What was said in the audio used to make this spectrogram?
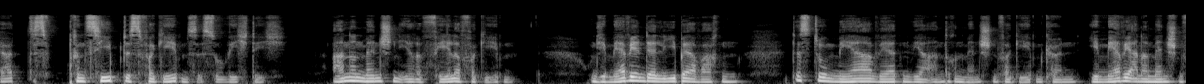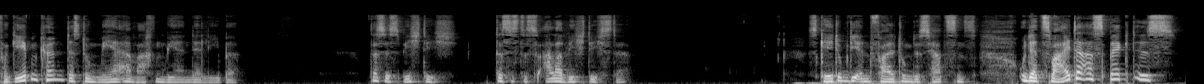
Ja, das Prinzip des Vergebens ist so wichtig. Anderen Menschen ihre Fehler vergeben. Und je mehr wir in der Liebe erwachen, desto mehr werden wir anderen Menschen vergeben können. Je mehr wir anderen Menschen vergeben können, desto mehr erwachen wir in der Liebe. Das ist wichtig. Das ist das Allerwichtigste. Es geht um die Entfaltung des Herzens. Und der zweite Aspekt ist,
